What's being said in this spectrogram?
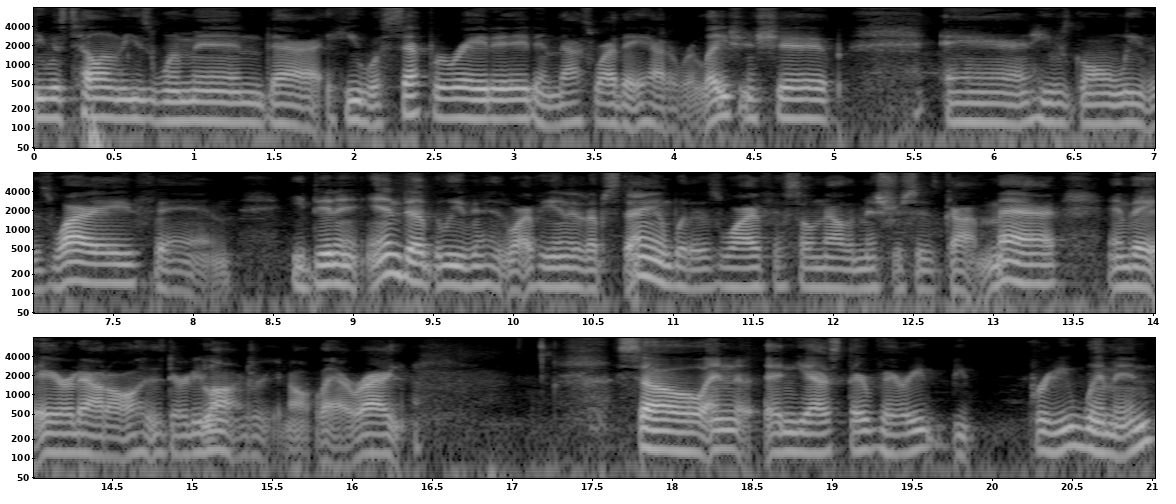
he was telling these women that he was separated and that's why they had a relationship and he was going to leave his wife and he didn't end up leaving his wife he ended up staying with his wife and so now the mistresses got mad and they aired out all his dirty laundry and all that right so and and yes they're very pretty women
